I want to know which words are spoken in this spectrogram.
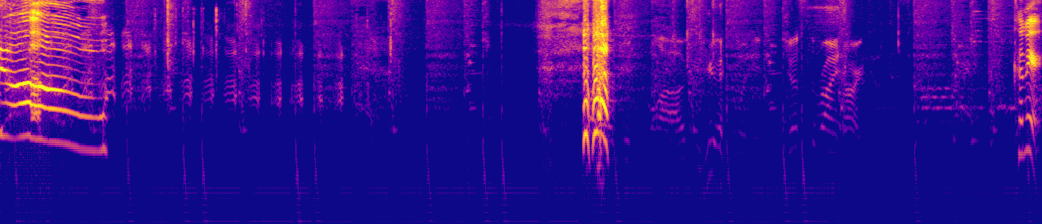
no! fucking vlog. it's just the Reinhardt. Come here,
